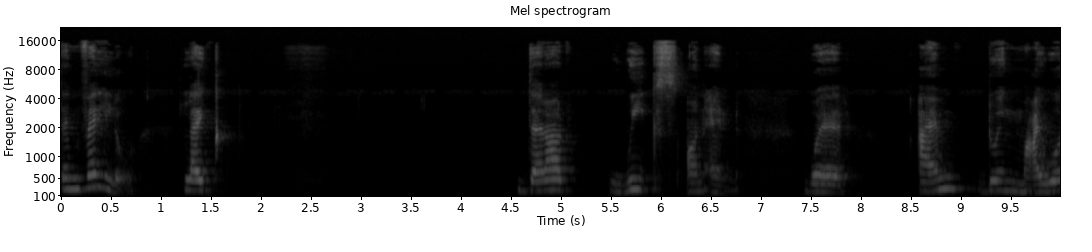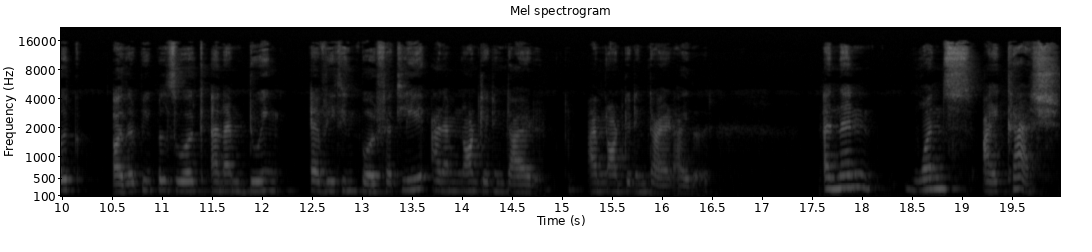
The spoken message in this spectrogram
then very low. Like, there are weeks on end where I'm doing my work, other people's work, and I'm doing everything perfectly, and I'm not getting tired. I'm not getting tired either. And then once I crash,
